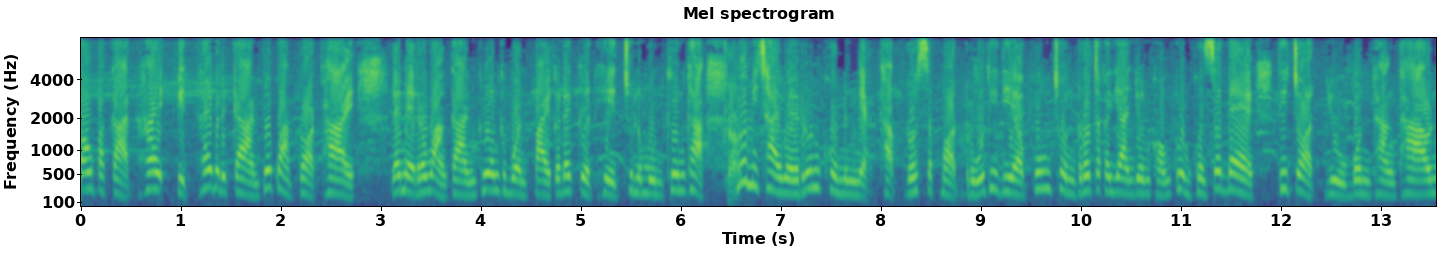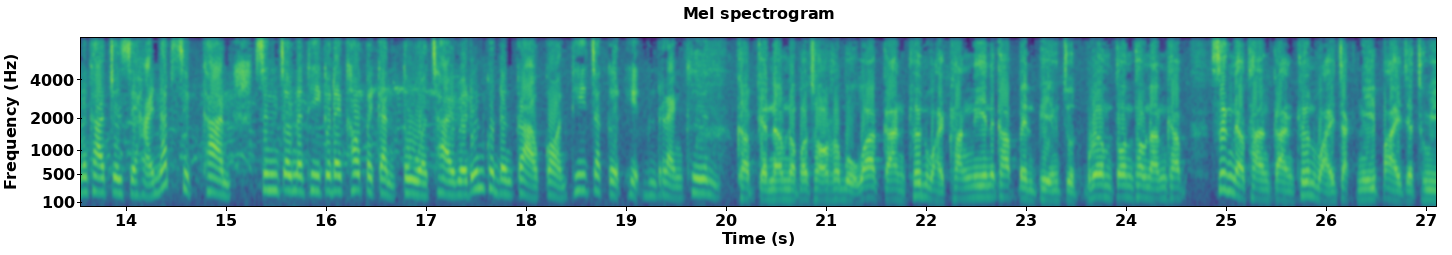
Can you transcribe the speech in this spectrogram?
ต้องประกาศให้ปิดให้บริการเพื่อความปลอดภัย และในระหว่างการเคลื่อนขบวนไปก็ได้เกิดเหตุชุลมุนขึ้นค่ะครับเมื่อมีชายวัยรุ่นคนหนึ่งเนี่ยขับรถสปอร์ตหรู้ทีเดียวพุ่งชนรถจักรยานยนต์ของกลุ่มคนเสื้อแดงที่จอดอยู่บนทางเท้านะคะ จนเสียหายนับสิบคัน ซึ่งเจ้าหน้าที่ก็ได้เข้าไปกันตัวชายวัยรุ่นคนดังกล่าวก่อนที่จะเกิดเหตุรุนแรงขึ้น ครับแกนนำนปชระบุว่าการเคลื่อนไหวครั้งนี้นะครับเป็นเพียงจุดเริ่มต้นเท่านั้นครับซึ่งแนวทางการเคลื่อนไหวจากนี้ไปจะทวี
